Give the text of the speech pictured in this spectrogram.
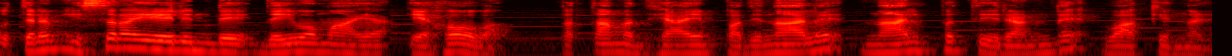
ഉത്തരം ഇസ്രായേലിന്റെ ദൈവമായ യഹോവ. പത്താം അധ്യായം പതിനാല് നാൽപ്പത്തി രണ്ട് വാക്യങ്ങൾ.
